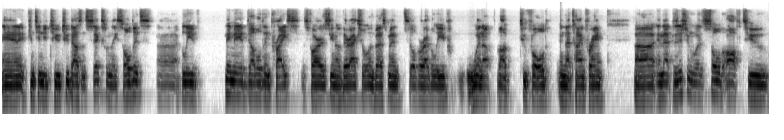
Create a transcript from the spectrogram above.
and it continued to 2006 when they sold it. Uh, I believe they may have doubled in price as far as you know their actual investment. Silver, I believe, went up about twofold in that time frame, uh, and that position was sold off to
